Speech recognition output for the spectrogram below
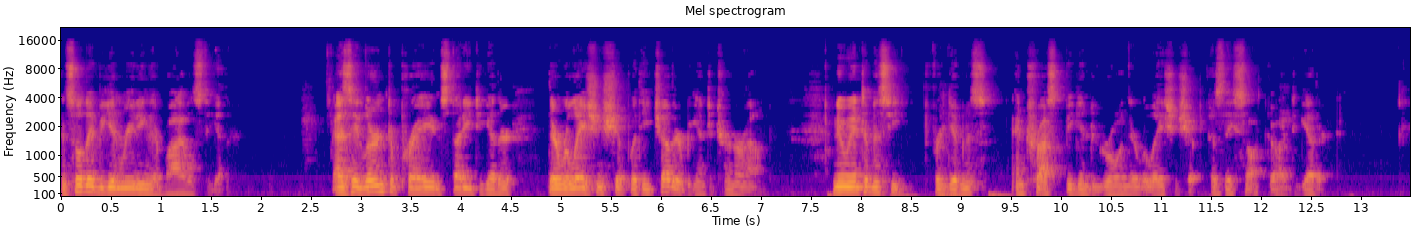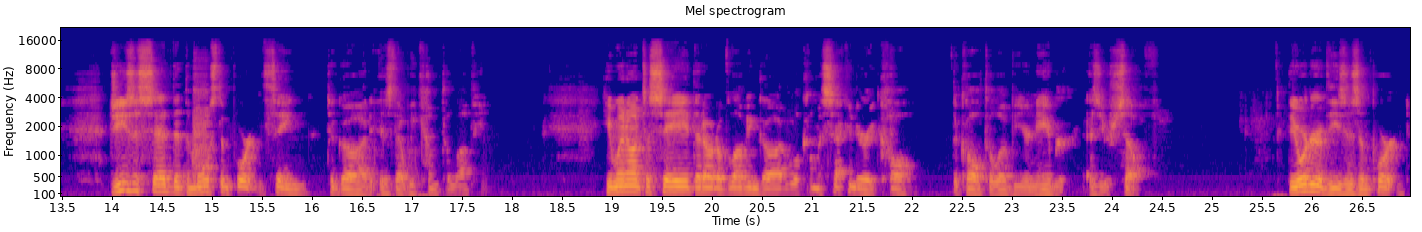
And so they began reading their Bibles together. As they learned to pray and study together, their relationship with each other began to turn around. New intimacy, forgiveness, and trust began to grow in their relationship as they sought God together. Jesus said that the most important thing to God is that we come to love Him. He went on to say that out of loving God will come a secondary call, the call to love your neighbor as yourself. The order of these is important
